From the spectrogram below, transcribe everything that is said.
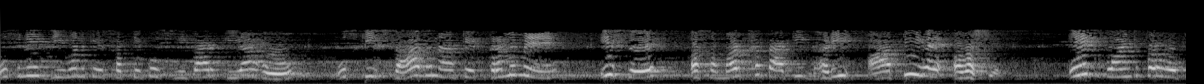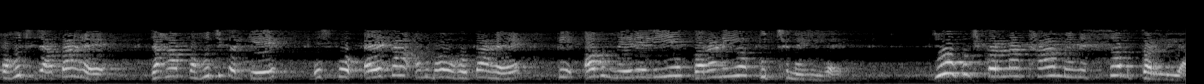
उसने जीवन के सत्य को स्वीकार किया हो, उसकी साधना के क्रम में इस असमर्थता की घड़ी आती है अवश्य। एक पॉइंट पर वो पहुँच जाता है, जहाँ पहुँच करके उसको ऐसा अनुभव होता है कि अब मेरे लिए करणीय कुछ नहीं है। जो कुछ करना था मैंने सब कर लिया।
